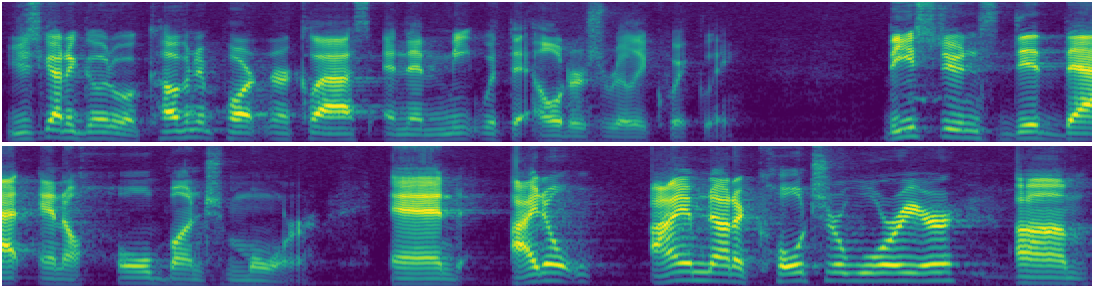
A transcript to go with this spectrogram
You just got to go to a covenant partner class and then meet with the elders really quickly. These students did that and a whole bunch more. And I don't, I am not a culture warrior, um,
